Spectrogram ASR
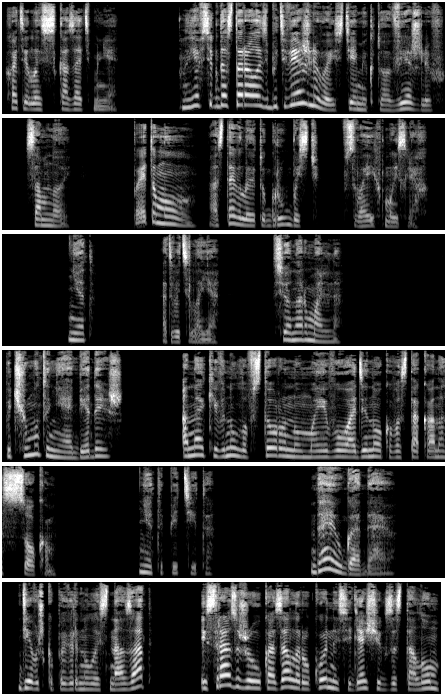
хотелось сказать мне. Но я всегда старалась быть вежливой с теми, кто вежлив со мной. Поэтому оставила эту грубость в своих мыслях. «Нет», — ответила я, — «всё нормально». «Почему ты не обедаешь?» Она кивнула в сторону моего одинокого стакана с соком. «Нет аппетита». «Дай угадаю». Девушка повернулась назад и сразу же указала рукой на сидящих за столом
